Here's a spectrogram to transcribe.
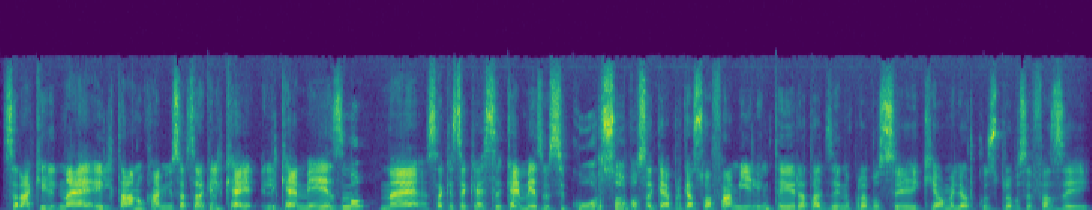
Será que, né, ele tá no caminho? Será que ele quer, ele quer mesmo, né? Será que você quer, você quer mesmo esse curso ou você quer porque a sua família inteira tá dizendo para você que é o melhor curso para você fazer?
